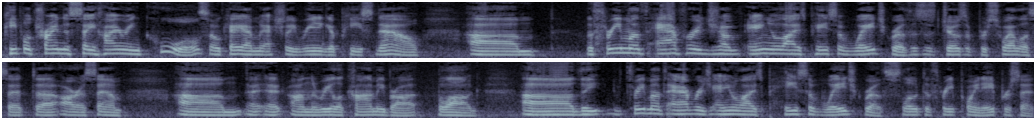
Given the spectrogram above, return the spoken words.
People trying to say hiring cools. Okay, I'm actually reading a piece now. Um, the three month average of annualized pace of wage growth. This is Joseph Brusuelas at uh, RSM um, at, on the Real Economy blog. Uh, the three month average annualized pace of wage growth slowed to 3.8%,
